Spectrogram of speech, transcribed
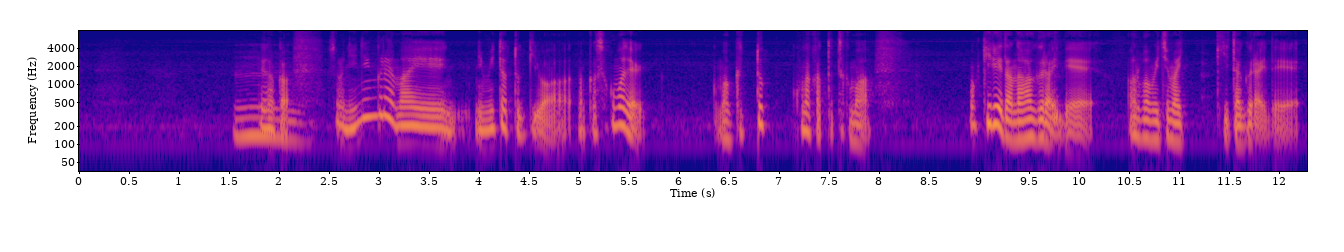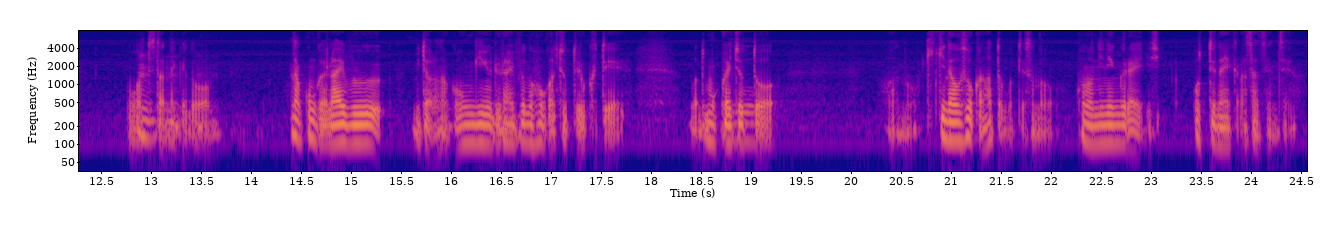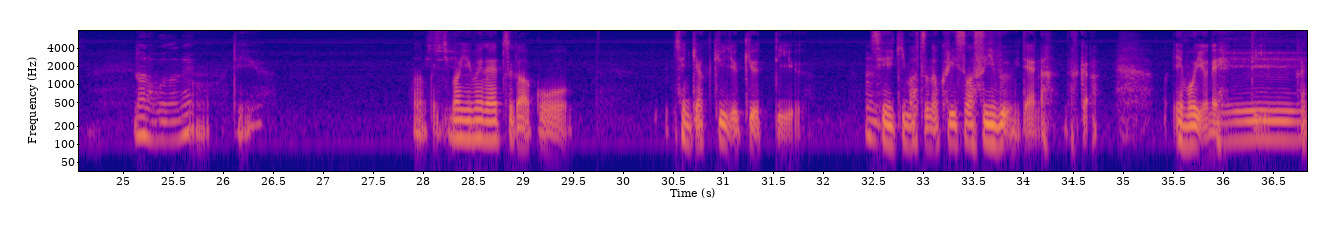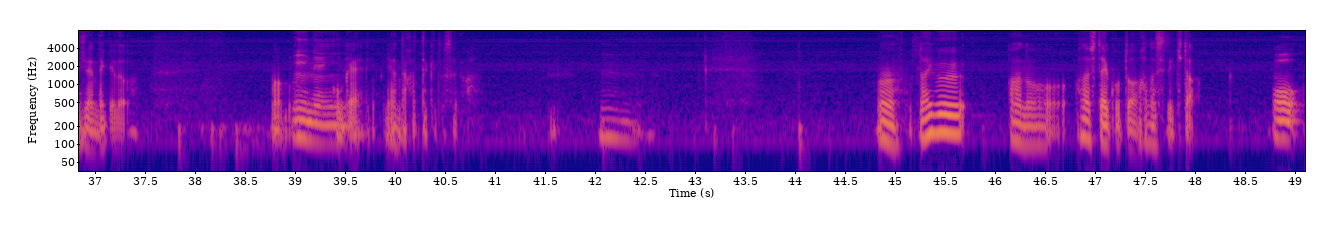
うんでなんかその2年ぐらい前に見た時はなんかそこまで、まあ、グッと来なかったっていうかまあ、まあ綺麗だなぐらいでアルバム1枚聴いたぐらいで終わってたんだけど、うんうんうんな今回ライブ見たらなんか音源よりライブの方がちょっと良くてまたもう一回ちょっとあの聞き直そうかなと思ってそのこの2年ぐらい追ってないからさ全然。なるほどねっていう、まあなんか一番有名なやつがこう1999っていううん。世紀末のクリスマスイブみたいな なんかエモいよねっていう感じなんだけど、まあ、いいねいい今回ねやんなかったけどそれは。うん。うん。だいぶあの話したいことは話せてきた。お。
